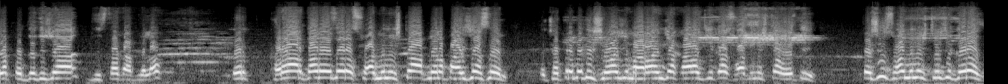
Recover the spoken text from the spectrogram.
या पद्धतीच्या दिसतात आपल्याला. तर खऱ्या अर्थाने जर स्वामीनिष्ठा आपल्याला पाहिजे असेल तर छत्रपती शिवाजी महाराजांच्या काळात जी काय स्वामीनिष्ठा होती तशी स्वामीनिष्ठेची गरज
